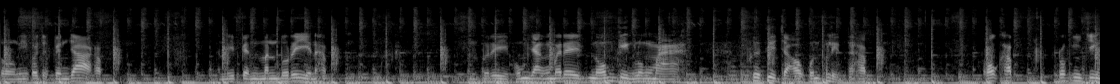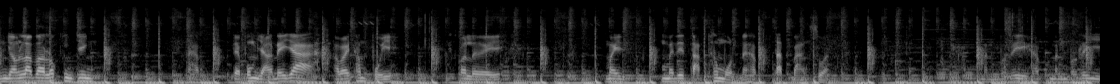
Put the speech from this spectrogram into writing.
ตรงนี้ก็จะเป็นหญ้าครับ อันนี้เป็นมันเบอรี่นะครับ มันเบอรี่ผมยังไม่ได้โน้มกิ่งลงมา เพื่อที่จะเอาผลผลิตนะครับรกครับรกจริง ๆ ยอมรับว่ารกจริงๆนะครับ แต่ผมอยากได้หญ้าเอาไว้ทำปุ๋ย ก็เลยไม่ไม่ได้ตัดทั้งหมดนะครับ ตัดบางส่วน มันเบอรี่ครับมันเบอรี่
